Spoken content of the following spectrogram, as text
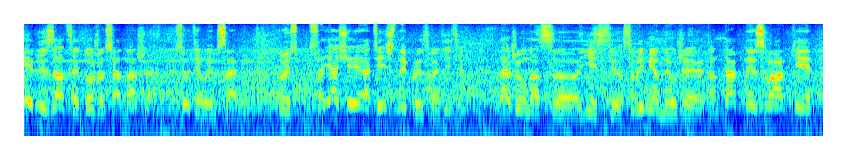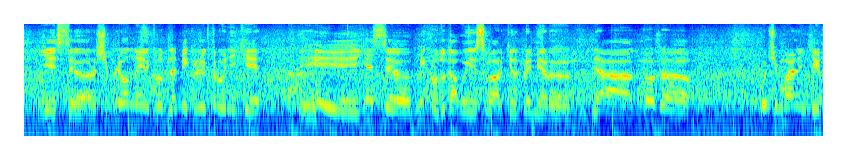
и реализация тоже вся наша. Все делаем сами. То есть настоящий отечественный производитель. Также у нас э, есть современные уже контактные сварки, есть э, расщепленные электрод для микроэлектроники и есть э, микродуговые сварки, например, для тоже очень маленьких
